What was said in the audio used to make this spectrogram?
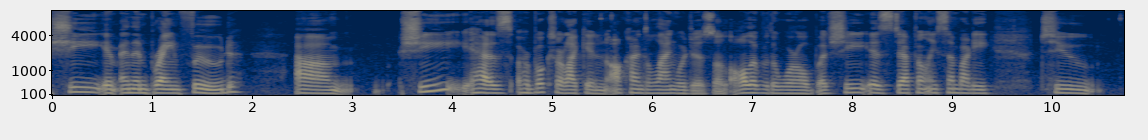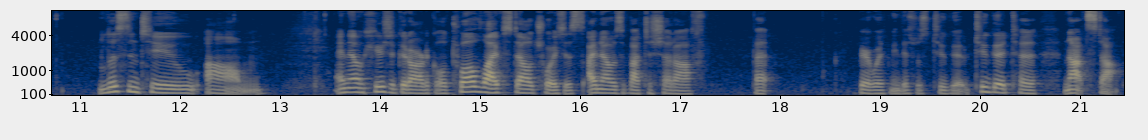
she and then Brain Food. Um, she has her books are like in all kinds of languages all over the world, but she is definitely somebody to listen to. Um, and oh, here's a good article: Twelve lifestyle choices. I know I was about to shut off, but bear with me. This was too good, too good to not stop.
